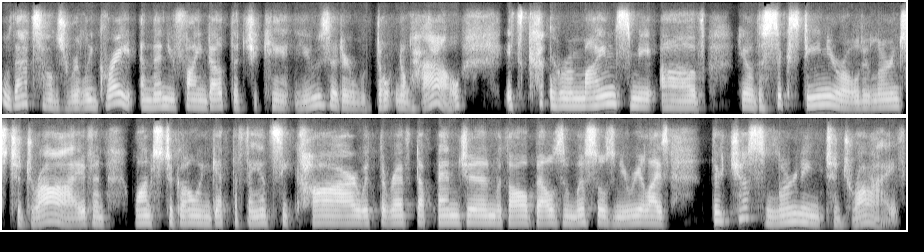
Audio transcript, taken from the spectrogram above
oh, that sounds really great. And then you find out that you can't use it or don't know how. It's, it reminds me of, you know, the 16 year old who learns to drive and wants to go and get the fancy car with the revved up engine with all bells and whistles. And you realize they're just learning to drive.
